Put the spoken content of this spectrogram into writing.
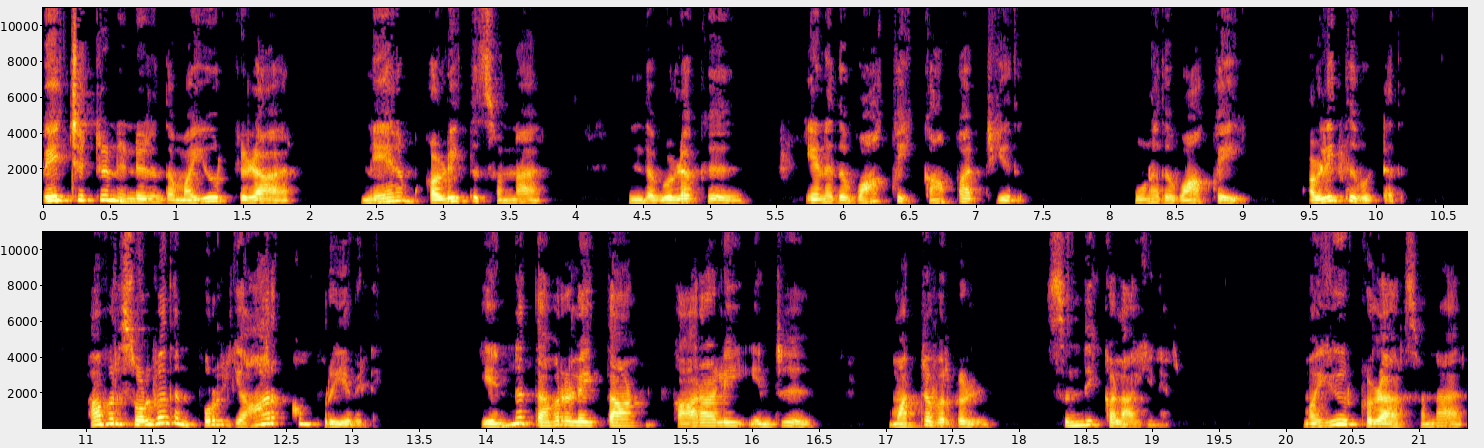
பேச்சற்று நின்றிருந்த மயூர் கிழார் நேரம் கழித்து சொன்னார் இந்த விளக்கு எனது வாக்கை காப்பாற்றியது. உனது வாக்கை அழித்து விட்டது. அவர் சொல்வதன் பொருள் யாருக்கும் புரியவில்லை. என்ன தவறிழைத்தான் காராளி என்று மற்றவர்கள் சிந்திக்கலாகினர். மயூர் கிழார் சொன்னார்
